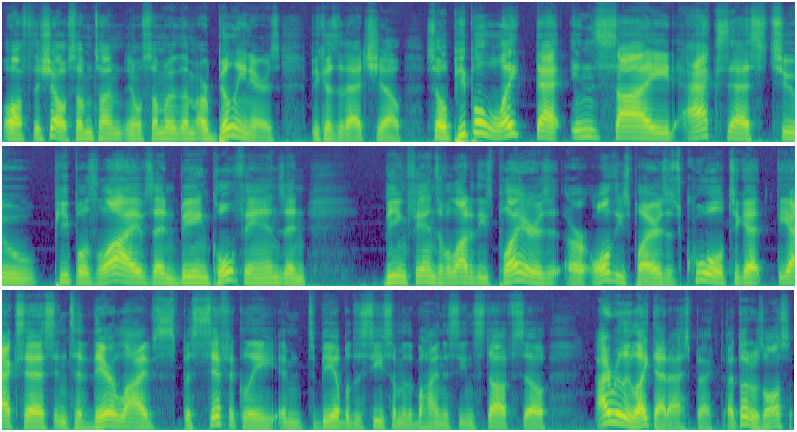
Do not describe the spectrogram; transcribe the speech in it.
off the show. Sometimes, you know, some of them are billionaires because of that show. So people like that inside access to people's lives and being Colt fans and being fans of a lot of these players or all these players, it's cool to get the access into their lives specifically and to be able to see some of the behind the scenes stuff. So I really like that aspect. I thought it was awesome.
